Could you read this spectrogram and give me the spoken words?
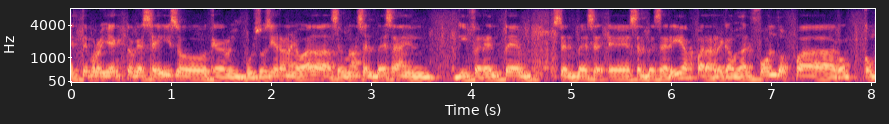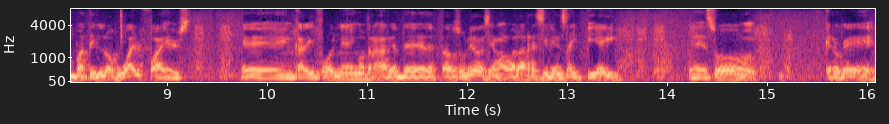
este proyecto que se hizo, que lo impulsó Sierra Nevada, de hacer una cerveza en diferentes eh, cervecerías para recaudar fondos para combatir los wildfires eh, en California y en otras áreas de, de, Estados Unidos, que se llamaba la Resilience IPA. Eso creo que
